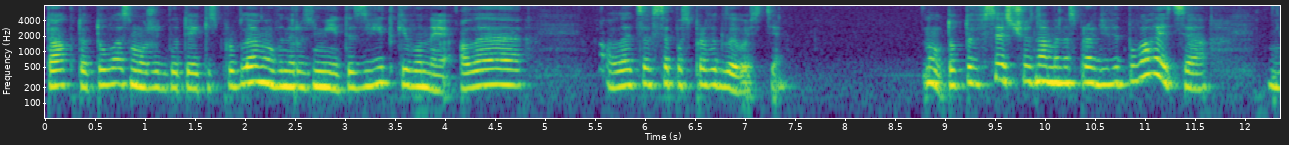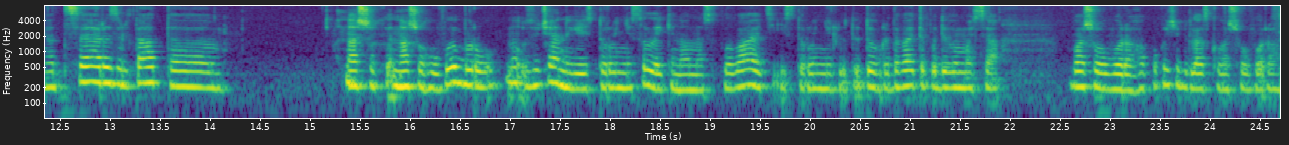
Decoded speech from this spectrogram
Так? Тобто у вас можуть бути якісь проблеми, ви не розумієте, звідки вони, але, але це все по справедливості. Ну, тобто, все, що з нами насправді відбувається, е, це результат. Наших, нашого вибору. Ну, звичайно, є і сторонні сили, які на нас впливають, і сторонні люди. Добре, давайте подивимося вашого ворога. Покажіть, будь ласка, вашого ворога.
